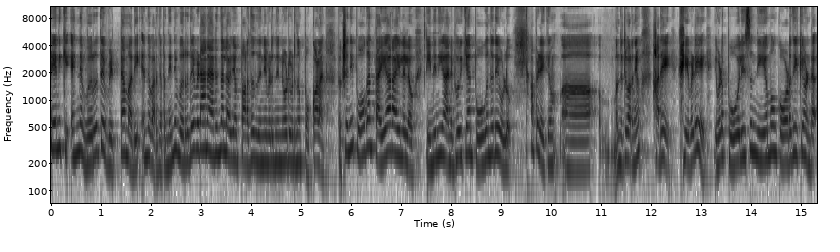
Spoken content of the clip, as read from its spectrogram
എനിക്ക് എന്നെ വെറുതെ വിട്ടാൽ മതി എന്ന് പറഞ്ഞപ്പോൾ നിന്നെ വെറുതെ വിടാനായിരുന്നല്ലോ ഞാൻ പറഞ്ഞത്. നിന്നെ ഇവിടെ നിന്നോട് ഇവിടുന്ന് പൊക്കോളാൻ. പക്ഷേ നീ പോകാൻ തയ്യാറായില്ലല്ലോ. ഇനി നീ അനുഭവിക്കാൻ പോകുന്നതേ ഉള്ളൂ. അപ്പോഴേക്കും എന്നിട്ട് പറഞ്ഞു അതെ ഇവിടെ ഇവിടെ പോലീസും നിയമവും കോടതിയൊക്കെ ഉണ്ട്.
